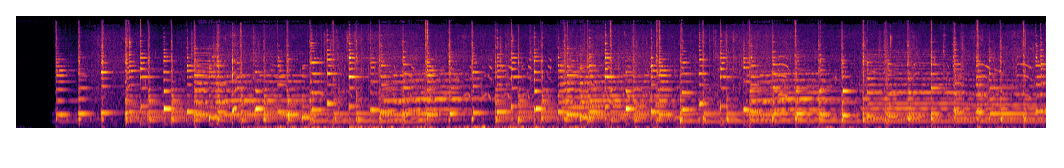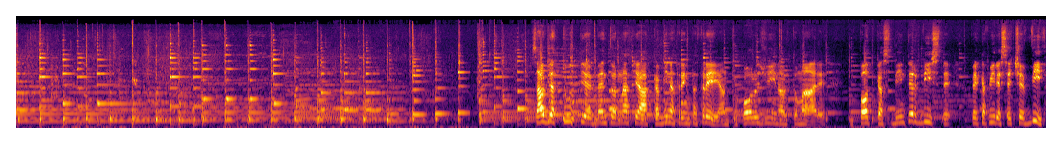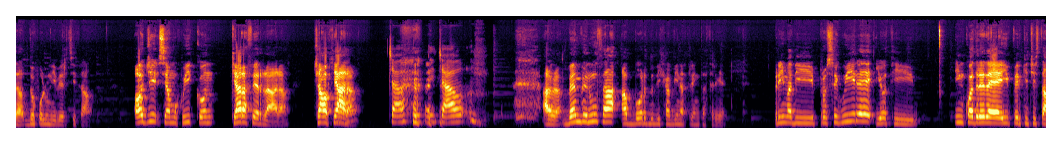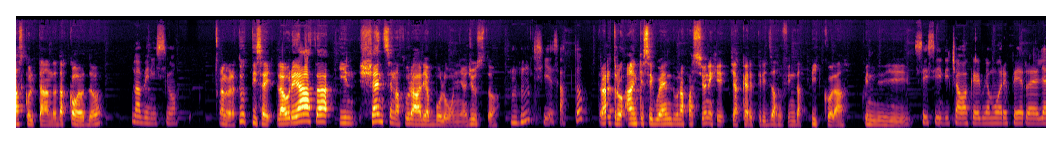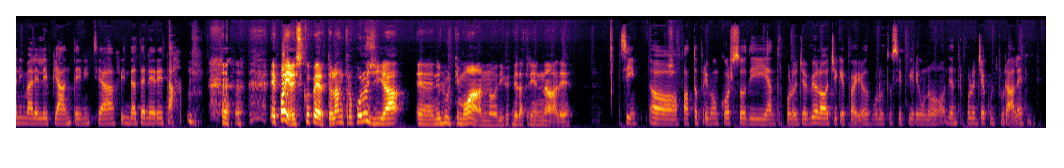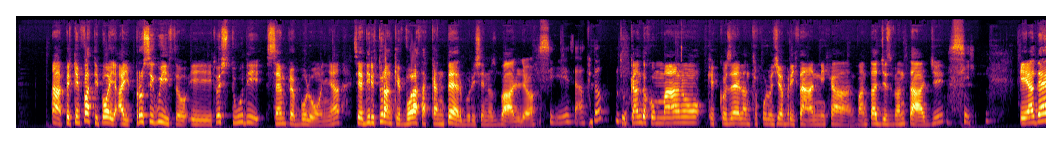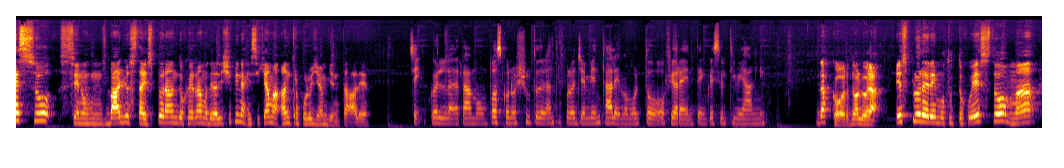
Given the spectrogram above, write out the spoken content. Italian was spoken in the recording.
Salve a tutti e bentornati a Cabina 33, Antropologi in alto mare, il podcast di interviste per capire se c'è vita dopo l'università. Oggi siamo qui con Chiara Ferrara. Ciao Chiara! Ciao, ciao a tutti, ciao! Allora, benvenuta a bordo di Cabina 33. Prima di proseguire io ti inquadrerei per chi ci sta ascoltando, d'accordo? Va benissimo. Allora, tu ti sei laureata in scienze naturali a Bologna, giusto? Mm-hmm, sì, esatto. Tra l'altro anche seguendo una passione che ti ha caratterizzato fin da piccola, quindi... Sì, sì, diciamo che il mio amore per gli animali e le piante inizia fin da tenera età. e poi hai scoperto l'antropologia eh, nell'ultimo anno di, della triennale. Sì, ho fatto prima un corso di antropologia biologica e poi ho voluto seguire uno di antropologia culturale. Ah, perché infatti poi hai proseguito i tuoi studi sempre a Bologna, sei addirittura anche volata a Canterbury se non sbaglio. Sì, esatto. Toccando con mano che cos'è l'antropologia britannica, vantaggi e svantaggi. Sì. E adesso, se non sbaglio, stai esplorando quel ramo della disciplina che si chiama antropologia ambientale. Sì, quel ramo un po' sconosciuto dell'antropologia ambientale, ma molto fiorente in questi ultimi anni. D'accordo, allora esploreremo tutto questo, ma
